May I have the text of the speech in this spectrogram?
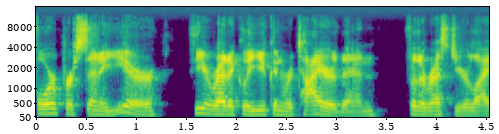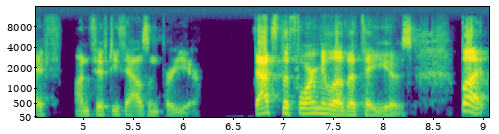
four percent a year, theoretically you can retire then for the rest of your life on fifty thousand per year. That's the formula that they use. But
